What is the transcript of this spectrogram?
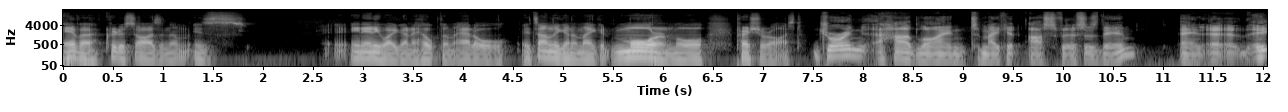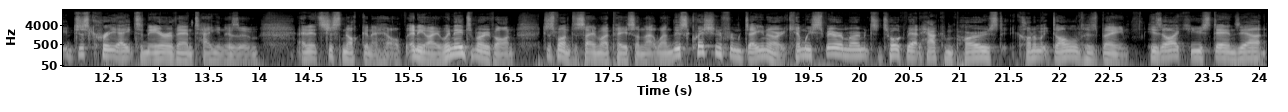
ever criticising them is in any way going to help them at all. It's only going to make it more and more pressurised. Drawing a hard line to make it us versus them and uh, it just creates an air of antagonism, and it's just not going to help. Anyway, we need to move on. Just wanted to say my piece on that one. This question from Dino: Can we spare a moment to talk about how composed Connor Macdonald has been? His IQ stands out,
